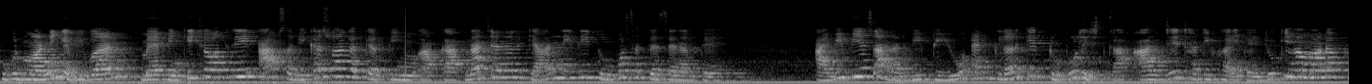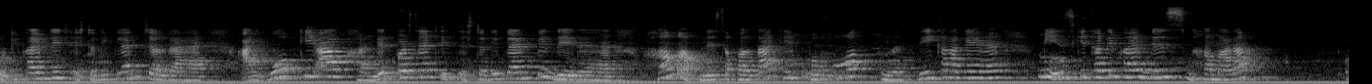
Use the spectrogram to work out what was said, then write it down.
Good morning everyone मैं पिंकी चौधरी, आप सभी का स्वागत करती हूँ आपका अपना चैनल ज्ञान नीति टू फॉर सक्सेस चैनल पे। I B P S R R B P U and clerk के टू टू लिस्ट का आज डे थर्टी फाइव है, जो कि हमारा forty five days study plan चल रहा है। आई होप कि आप हंड्रेड परसेंट इस स्टडी प्लान पे दे रहे हैं। हम अपने सफलता के बहुत नज़दीक आ गए हैं। मीन्स कि थर्टी फाइव डेज़ हमारा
